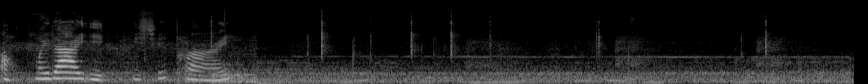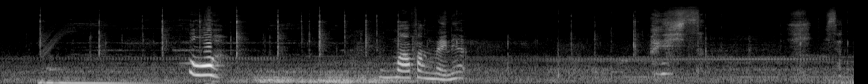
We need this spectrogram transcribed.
เอ้าไม่ได้อีก อีชิบหาย มึงมาฝั่งไหนเนี่ยเฮ้ยสัตว์สัตว์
